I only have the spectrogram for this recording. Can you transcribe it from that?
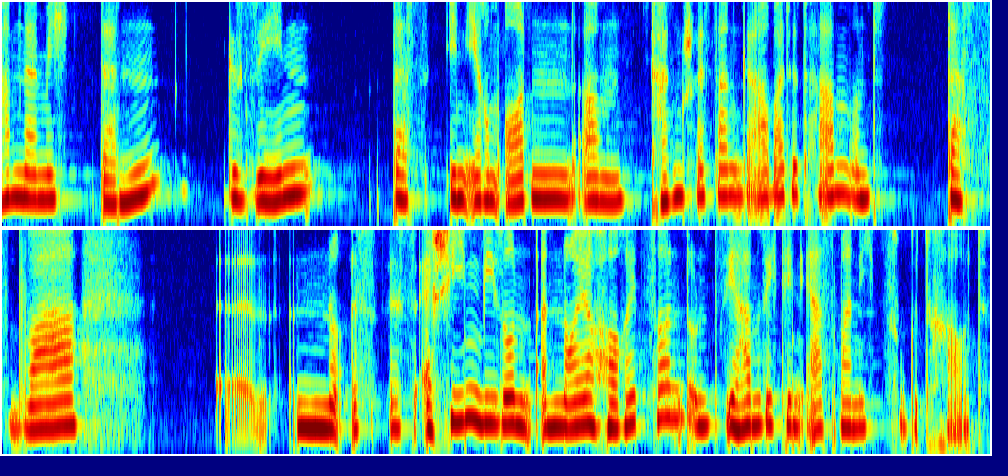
haben nämlich dann gesehen, dass in ihrem Orden ähm, Krankenschwestern gearbeitet haben und das war, es, es erschien wie so ein, ein neuer Horizont und sie haben sich den erstmal nicht zugetraut.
